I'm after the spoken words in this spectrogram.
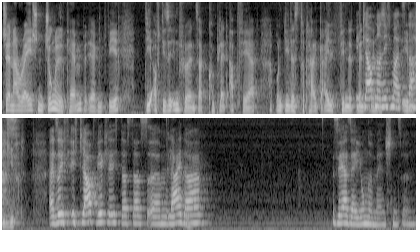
Generation Dschungelcamp irgendwie, die auf diese Influencer komplett abfährt und die das total geil findet, Ich glaube noch nicht mal das. gibt. Also ich, ich glaube wirklich, dass das ähm, leider sehr, sehr junge Menschen sind.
